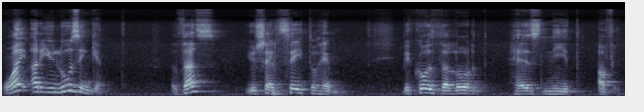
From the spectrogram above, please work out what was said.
Why are you losing it? Thus you shall say to him, Because the Lord has need of it.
